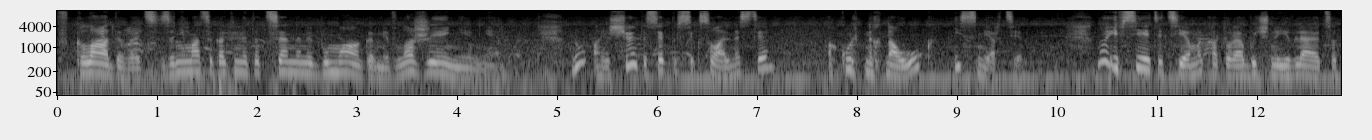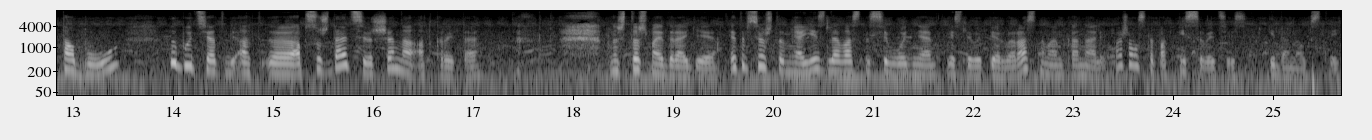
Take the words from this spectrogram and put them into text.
вкладывать, заниматься какими-то ценными бумагами, вложениями. Ну, а еще это сектор сексуальности, оккультных наук и смерти. Ну и все эти темы, которые обычно являются табу, вы будете от, от, э, обсуждать совершенно открыто. Ну что ж, мои дорогие, это все, что у меня есть для вас на сегодня. Если вы первый раз на моем канале, пожалуйста, подписывайтесь. И до новых встреч.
